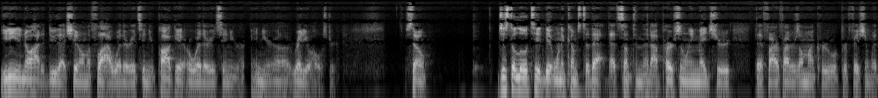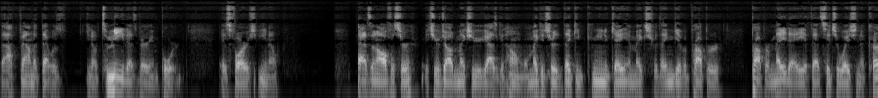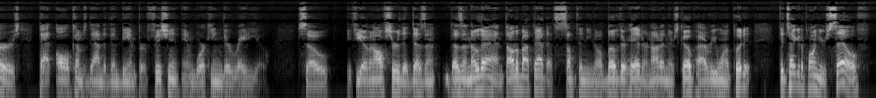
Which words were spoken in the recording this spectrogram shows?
You need to know how to do that shit on the fly, whether it's in your pocket or whether it's in your in your uh, radio holster. So, just a little tidbit when it comes to that. That's something that I personally made sure that firefighters on my crew were proficient with. I found that that was you know, to me, that's very important as far as, you know, as an officer, it's your job to make sure your guys get home. Well, making sure that they can communicate and make sure they can give a proper, proper mayday if that situation occurs. That all comes down to them being proficient in working their radio. So if you have an officer that doesn't, doesn't know that, hadn't thought about that, that's something, you know, above their head or not in their scope, however you want to put it, then take it upon yourself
